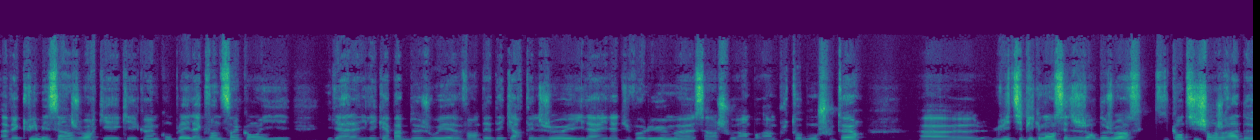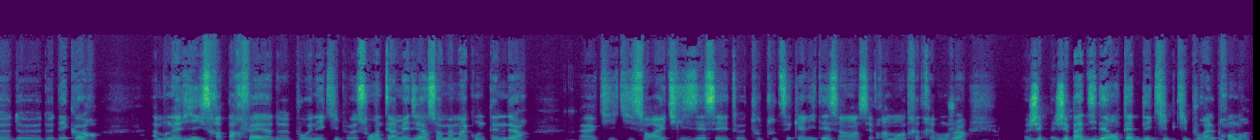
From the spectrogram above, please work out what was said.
avec lui, mais c'est un joueur qui est, quand même complet. Il a que 25 ans, il, est capable de jouer, d'écarter le jeu, il a, du volume, euh, c'est un, plutôt bon shooter. lui, typiquement, c'est le genre de joueur qui, quand il changera de, décor, à mon avis, il sera parfait pour une équipe soit intermédiaire, soit même un contender qui, saura utiliser toutes ses qualités. C'est vraiment un très très bon joueur. J'ai pas d'idée en tête d'équipe qui pourrait le prendre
